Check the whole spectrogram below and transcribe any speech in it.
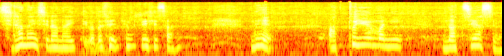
知らない知らないっていうことでゆりさん。ね。あっという間に夏休み。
